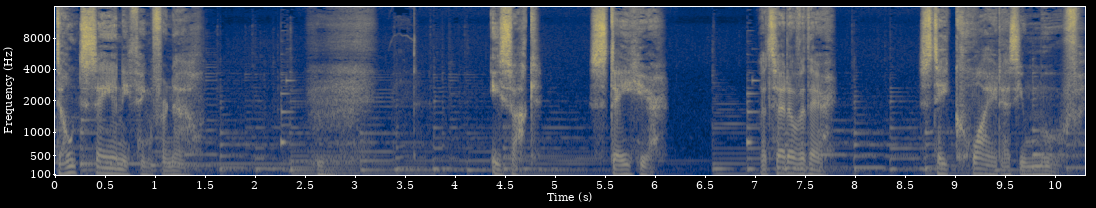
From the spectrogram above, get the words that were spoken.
Don't say anything for now. Hmm. Isak, stay here. Let's head over there. Stay quiet as you move.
